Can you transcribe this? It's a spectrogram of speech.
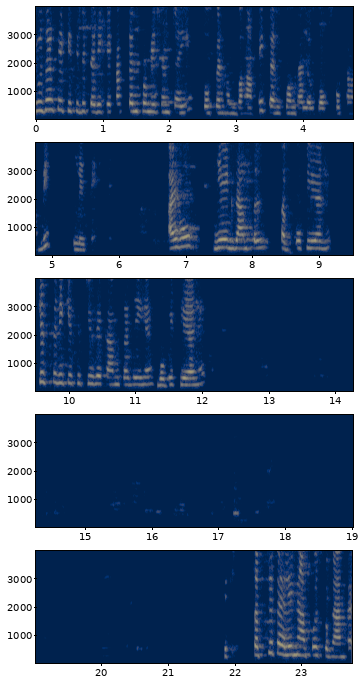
यूज़र से किसी भी तरीके का कंफर्मेशन चाहिए तो फिर हम वहाँ पे कंफर्म डायलॉग बॉक्स को काम में लेते हैं। आई होप ये एग्ज़ाम्पल सबको क्लियर है। किस तरीके से चीज़ें काम कर रही है, वो भी क्लियर है। सबसे पहले मैं आपको इस प्रोग्राम का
